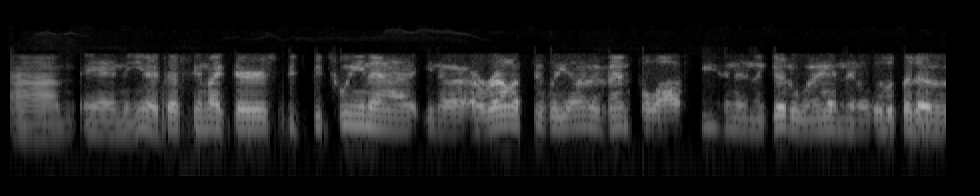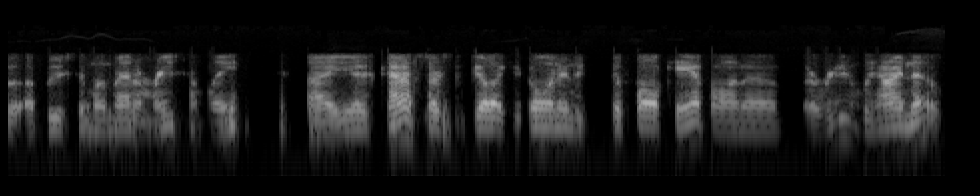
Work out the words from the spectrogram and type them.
Um, and you know, it does seem like there's be- between a you know a relatively uneventful off season in a good way, and then a little bit of a boost in momentum recently. Uh, you know, it kind of starts to feel like you're going into the fall camp on a, a reasonably high note.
